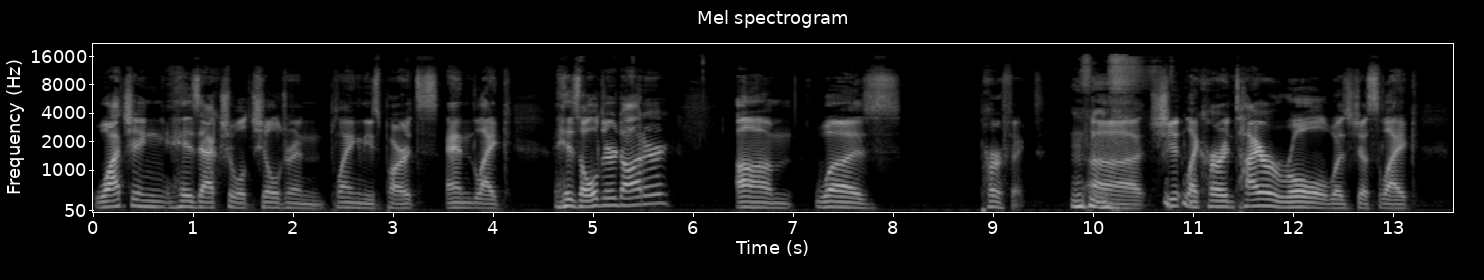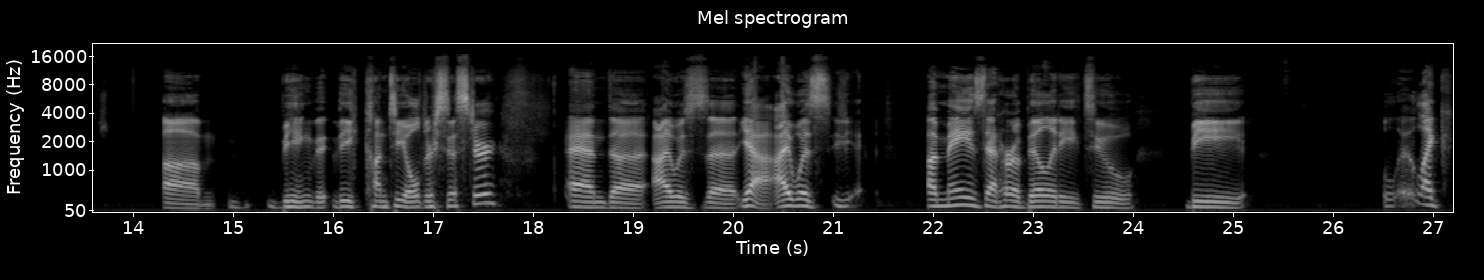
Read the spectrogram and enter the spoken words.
watching his actual children playing these parts and like his older daughter um was perfect. Mhm. Uh she like her entire role was just like um being the the cunty older sister and uh I was uh yeah, I was amazed at her ability to be like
